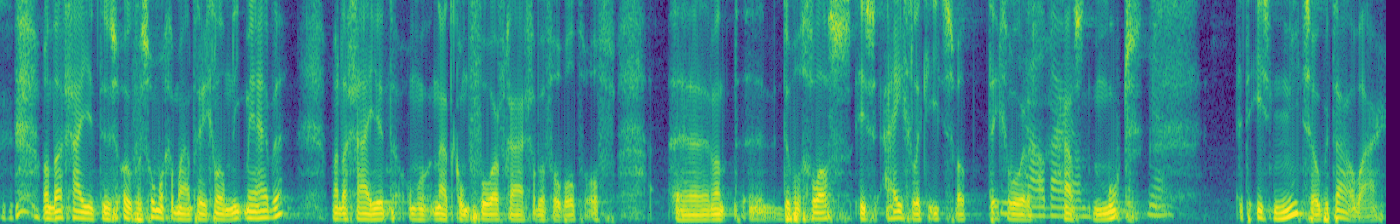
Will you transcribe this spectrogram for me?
Want dan ga je het dus over sommige maatregelen niet meer hebben. Maar dan ga je het om, naar het comfort vragen bijvoorbeeld. Of, eh, want eh, dubbel glas is eigenlijk iets wat tegenwoordig haast dan. moet. Ja. Het is niet zo betaalbaar.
